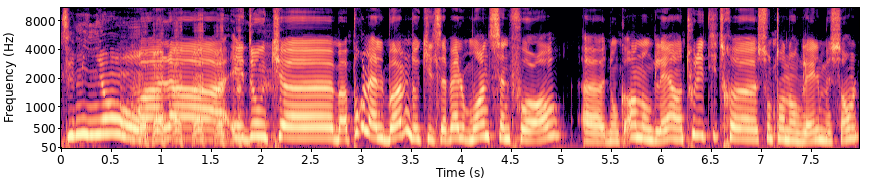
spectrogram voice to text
c'est mignon voilà. Et donc, euh, bah, pour l'album, donc il s'appelle Once and for All, euh, donc en anglais. hein. tous les titres euh, sont en anglais, il me semble.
